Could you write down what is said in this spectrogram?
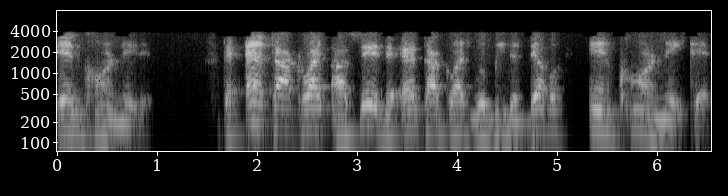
incarnated. The Antichrist, I said the Antichrist will be the devil incarnated.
